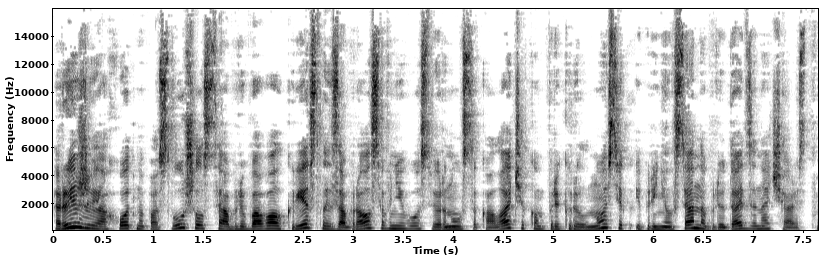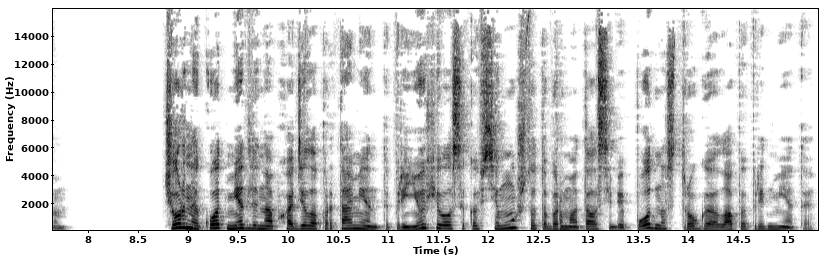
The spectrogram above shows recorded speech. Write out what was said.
Рыжий охотно послушался, облюбовал кресло и забрался в него, свернулся калачиком, прикрыл носик и принялся наблюдать за начальством. Черный кот медленно обходил апартаменты, принюхивался ко всему, что-то бормотал себе под нос, трогая лапой предметы.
